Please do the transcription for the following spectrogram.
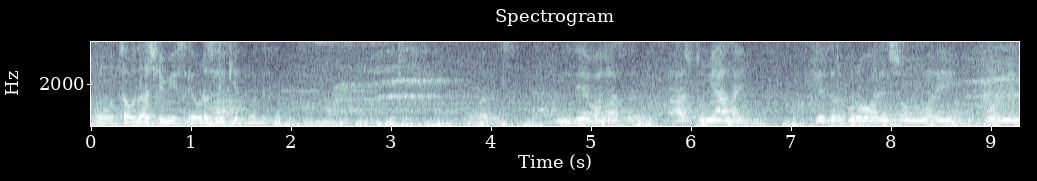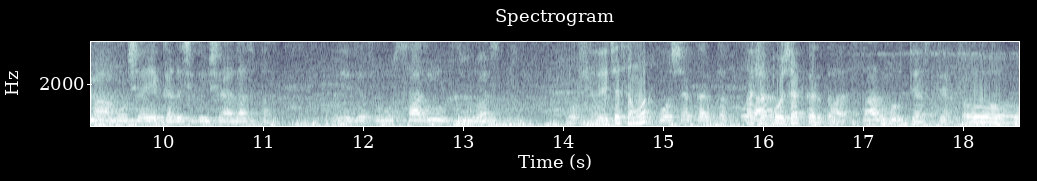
हो चौदाशे वीस एवढंच हा. लिखितमध्ये. आणि देवाला असं आज तुम्ही आलाय. हे जर गुरुवारी सोमवारी पौर्णिमा अमावस्या एकादशी दिवशी आला असता ह्याच्यासमोर साज मूर्ती उभा असते. याच्या समोर पोशाख करतात. अच्छा, पोशाख करतात. साज मूर्ती असते. ओ.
